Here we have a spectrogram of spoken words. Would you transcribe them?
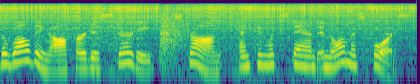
The welding offered is sturdy, strong, and can withstand enormous force.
